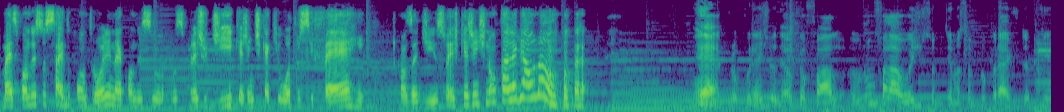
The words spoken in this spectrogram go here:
mas quando isso sai do controle, né? Quando isso nos prejudica, a gente quer que o outro se ferre por causa disso, é que a gente não tá legal, não. É, procura ajuda, é o que eu falo. Eu não vou falar hoje sobre o tema sobre procurar ajuda, porque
